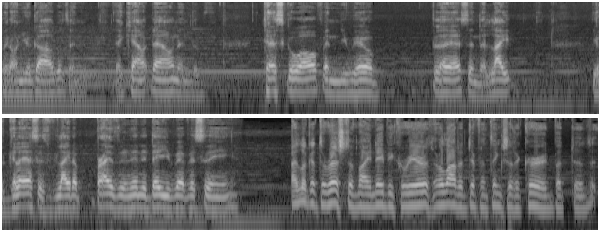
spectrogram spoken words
put on your goggles, and they count down, and the tests go off, and you hear a blast, and the light, your glasses light up brighter than any day you've ever seen. I look at the rest of my Navy career, there are a lot of different things that occurred, but uh, th-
